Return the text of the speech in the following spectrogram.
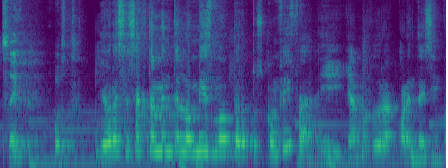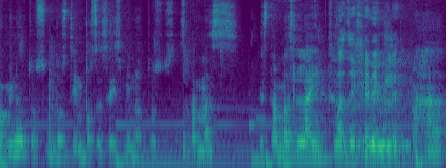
Sí, justo. Y ahora es exactamente lo mismo, pero pues con FIFA. Y ya no dura 45 minutos, son dos tiempos de 6 minutos. O sea, está más, está más light. Más digerible. Ajá.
